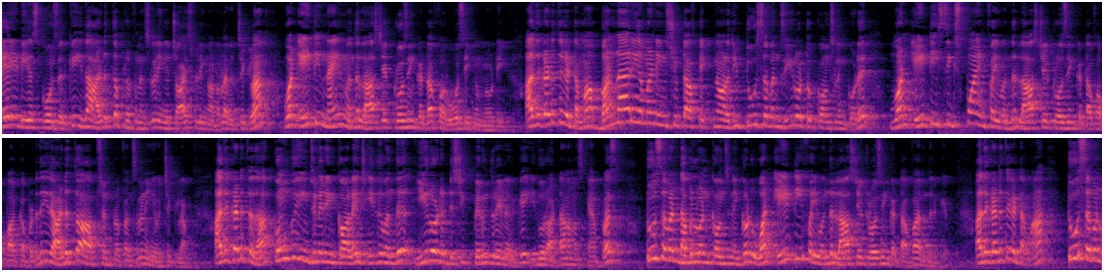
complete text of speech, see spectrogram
ஏஐடிஎஸ் கோர்ஸ் இருக்கு. இது அடுத்த ப்ரிஃபரன்ஸ்ல நீங்க சாய்ஸ் ஃபில்லிங் ஆர்டர்ல வச்சுக்கலாம். ஒன் எயிட்டி நைன் வந்து last year closing cut off for OC community அதுக்கு அடுத்த கட்டமா Bannari Amman institute of technology two seven zero two counselling code one eighty six point five வந்து last year closing cut off பார்க்கப்படுது. இது அடுத்த ஆப்ஷன் ப்ரிஃபரன்ஸ்ல நீங்க வச்சுக்கலாம். அதுக்கு அடுத்ததா கொங்கு இன்ஜினியரிங் காலேஜ் இது வந்து ஈரோடு டிஸ்ட்ரிக்ட் பெருந்துறையில இருக்கு. இது ஒரு autonomous campus two seven double one counselling code one eighty five வந்து லாஸ்ட் இயர் க்ளோசிங் கட் ஆஃபாக இருந்திருக்கு. அதுக்கு அடுத்த கட்டமா two seven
